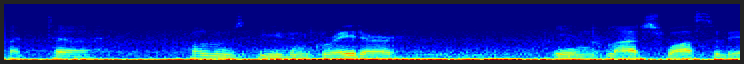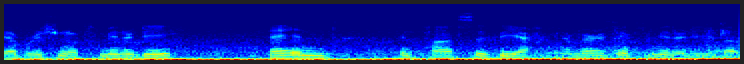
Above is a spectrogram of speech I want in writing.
but uh, problems even greater in large swaths of the Aboriginal community and in parts of the African American community, but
